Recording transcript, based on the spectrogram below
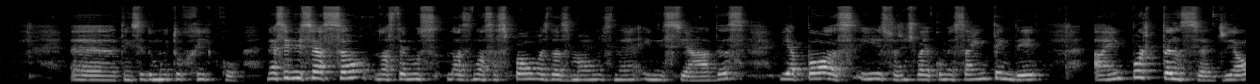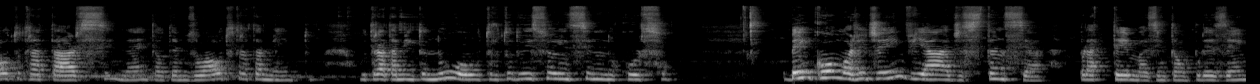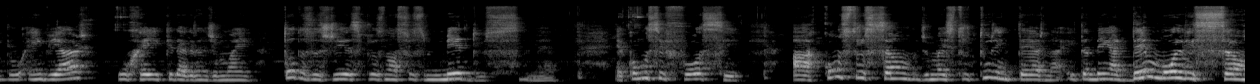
É, tem sido muito rico. Nessa iniciação, nós temos as nossas palmas das mãos né, iniciadas, e após isso, a gente vai começar a entender a importância de autotratar-se, né? Então temos o autotratamento, o tratamento no outro, tudo isso eu ensino no curso. Bem como a gente enviar à distância para temas, então, por exemplo, enviar o reiki da Grande Mãe todos os dias para os nossos medos, né? É como se fosse a construção de uma estrutura interna e também a demolição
